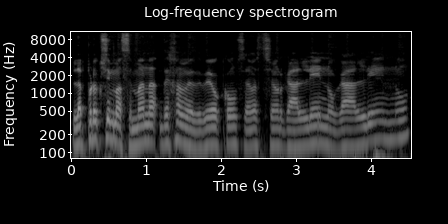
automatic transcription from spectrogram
la próxima semana, déjame de ver cómo se llama este señor Galeno, Galeno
